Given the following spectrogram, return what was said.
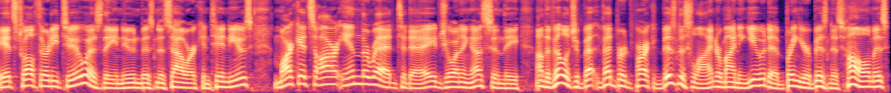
It's 12:32 as the noon business hour continues. Markets are in the red today. Joining us in the on the Village of Bedford Park business line reminding you to bring your business home is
